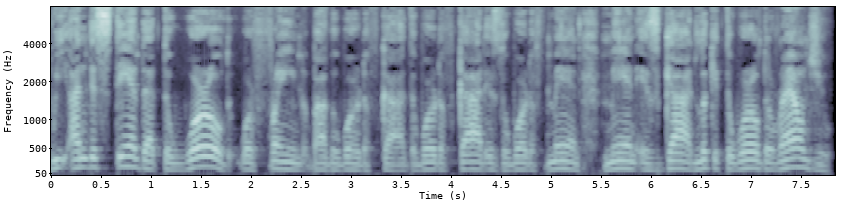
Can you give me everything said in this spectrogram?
We understand that the world were framed by the word of God. The word of God is the word of man. Man is God. Look at the world around you.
